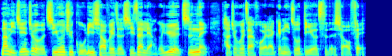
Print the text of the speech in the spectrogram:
那你今天就有机会去鼓励消费者，其实在两个月之内，他就会再回来跟你做第二次的消费。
